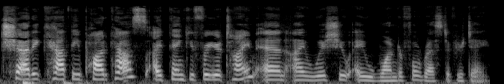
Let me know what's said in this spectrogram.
Chatty Kathy podcasts, I thank you for your time and I wish you a wonderful rest of your day.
